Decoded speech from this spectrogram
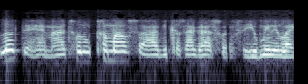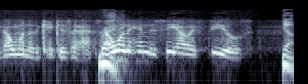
looked at him, and I told him, "Come outside because I got something for you." Meaning, like I wanted to kick his ass. I wanted him to see how it feels. Yeah.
